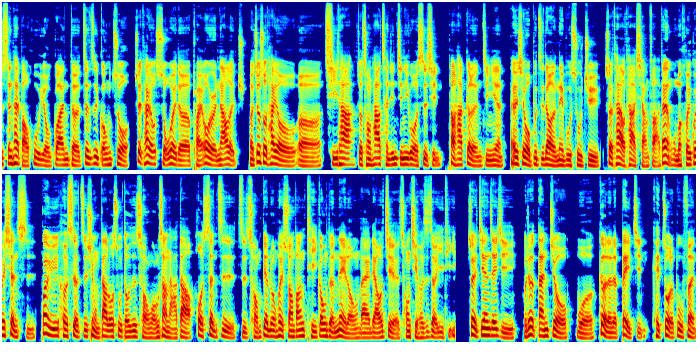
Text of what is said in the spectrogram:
生态保护有关的政治工作，所以他有所谓的 prior knowledge，呃，就说他有呃其他，就从他曾经经历过的事情，他有他个人经验，还有一些我不知道的内部数据，所以他有他的想法。但我们回归现实，关于合适的资讯，我们大多数都是从网络上拿到，或甚至只从辩论会双方提供的内容来了解重启核四这个议题。所以今天这一集，我就单就我个人的背景可以做的部分，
